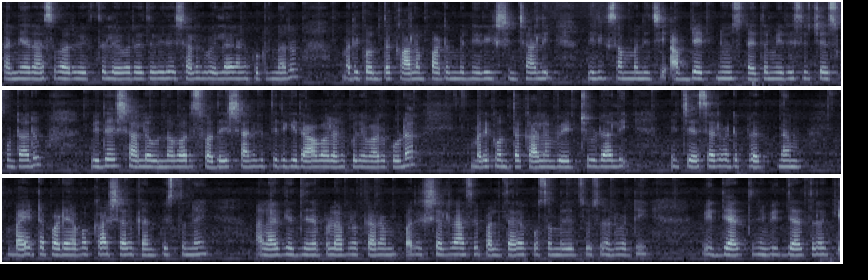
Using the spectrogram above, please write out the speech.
కన్యారాశి వారి వ్యక్తులు ఎవరైతే విదేశాలకు వెళ్ళాలనుకుంటున్నారో మరి కొంతకాలం పాటు మీరు నిరీక్షించాలి. దీనికి సంబంధించి అప్డేట్ న్యూస్ని అయితే మీరు రిసీవ్ చేసుకుంటారు. విదేశాల్లో ఉన్నవారు స్వదేశానికి తిరిగి రావాలనుకునేవారు కూడా మరి కొంతకాలం వేచి చూడాలి. మీరు చేసేటువంటి ప్రయత్నం బయటపడే అవకాశాలు కనిపిస్తున్నాయి. అలాగే దినపల ప్రకారం పరీక్షలు రాసే ఫలితాల కోసం మీరు చూసినటువంటి విద్యార్థిని విద్యార్థులకి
